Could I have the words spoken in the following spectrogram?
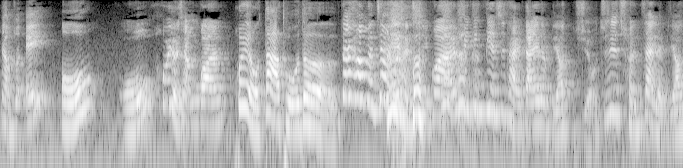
想说，哎、欸，哦哦，会有相关，会有大坨的，但他们这样也很奇怪，因 为毕竟电视台待的比较久，就是存在的比较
